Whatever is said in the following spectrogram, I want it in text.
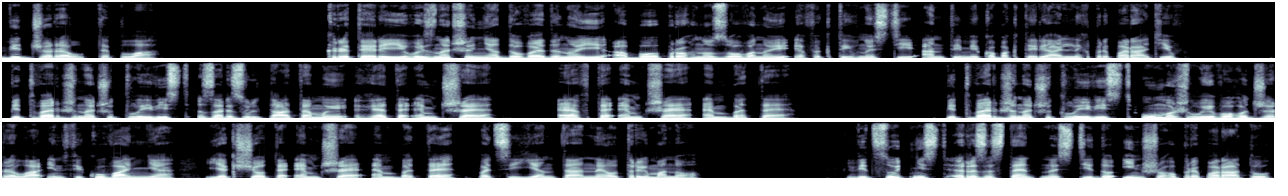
від джерел тепла. Критерії визначення доведеної або прогнозованої ефективності антимікобактеріальних препаратів, підтверджена чутливість за результатами ГТМЧ, ФТМЧ МБТ підтверджена чутливість у можливого джерела інфікування, якщо ТМЧ МБТ пацієнта не отримано, відсутність резистентності до іншого препарату,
